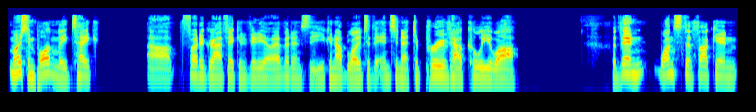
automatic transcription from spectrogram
most importantly, take uh, photographic and video evidence that you can upload to the internet to prove how cool you are. But then once the fucking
